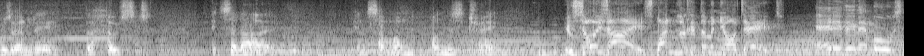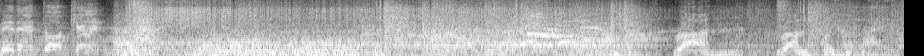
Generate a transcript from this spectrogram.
was only the host. It's alive in someone on this train. You saw his eyes. One look at them and you're dead. Anything that moves near that door, kill it! Run, run for your life.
